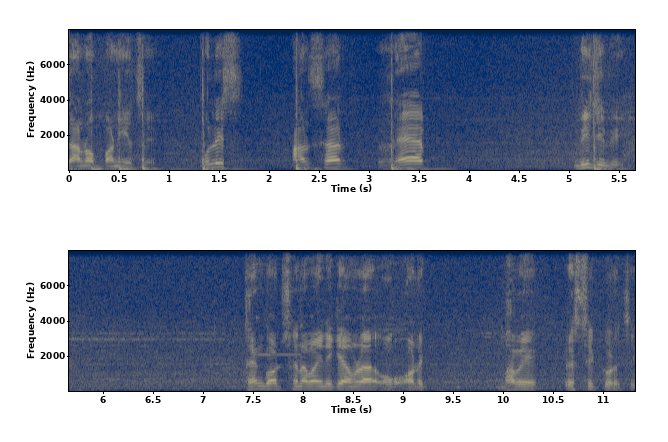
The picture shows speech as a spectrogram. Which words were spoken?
দানব বানিয়েছে। Police, Ansar, RAB, BGB. Thank God সেনাবাহিনীকে আমরা অনেকভাবে রেস্ট্রিক্ট করেছি।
